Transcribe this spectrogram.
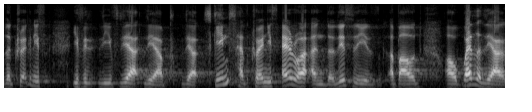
the correctness if, if their, their, their schemes have correctness error, and this is about uh, whether their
